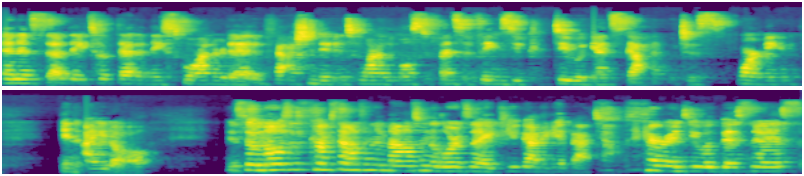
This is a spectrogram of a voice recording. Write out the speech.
And instead, they took that and they squandered it and fashioned it into one of the most offensive things you could do against God, which is forming an idol. And so Moses comes down from the mountain. The Lord's like, You got to get back down there and do a business.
